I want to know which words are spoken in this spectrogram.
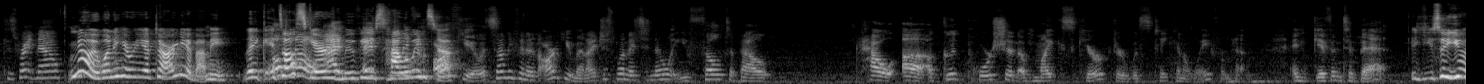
Because right now, No, I want to hear what you have to argue about me. Like it's Oh, all no, scary I- movies, Halloween stuff. Argue. It's not even an argument. I just wanted to know what you felt about how uh, a good portion of Mike's character was taken away from him and given to Ben. So you,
